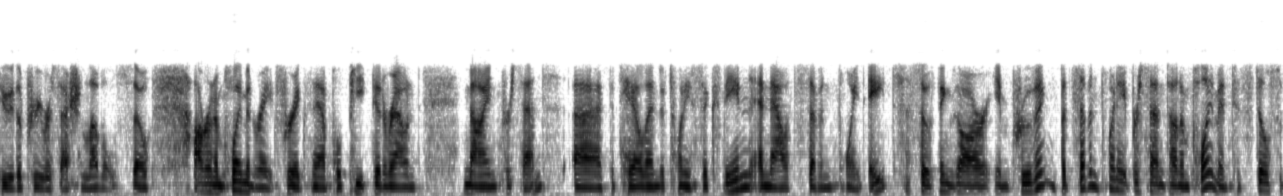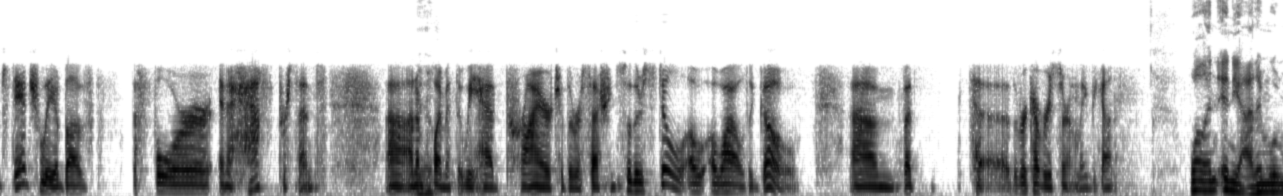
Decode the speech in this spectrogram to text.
to the pre-recession levels. So our unemployment rate, for example, peaked at around 9% uh, at the tail end of 2016, and now it's 7.8. So things are improving, but 7.8% unemployment is still substantially above the 4.5% uh, unemployment yeah. that we had prior to the recession. So there's still a, a while to go, um, but uh, the recovery certainly begun. Well, and, and yeah, and when,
